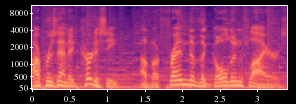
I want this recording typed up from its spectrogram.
are presented courtesy of a friend of the Golden Flyers.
